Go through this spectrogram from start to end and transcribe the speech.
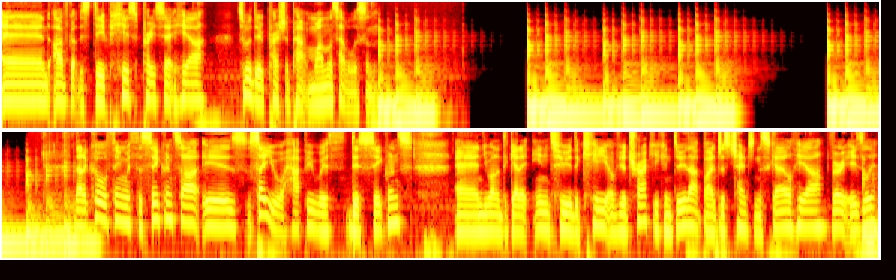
And I've got this deep hiss preset here. So we'll do pressure pattern one. Let's have a listen. Now, the cool thing with the sequencer is say you were happy with this sequence and you wanted to get it into the key of your track, you can do that by just changing the scale here very easily.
